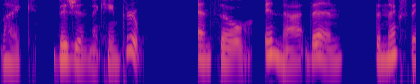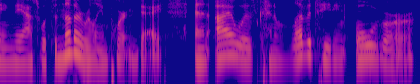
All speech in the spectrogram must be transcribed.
like, vision that came through. And so, in that, then the next thing they asked, what's another really important day? And I was kind of levitating over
